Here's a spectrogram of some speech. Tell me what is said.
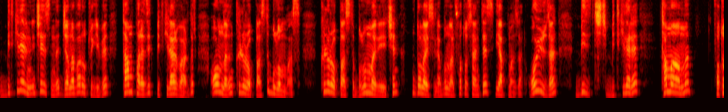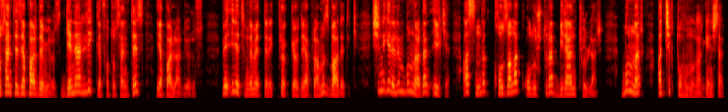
Bitkilerin içerisinde canavar otu gibi tam parazit bitkiler vardır. Onların kloroplastı bulunmaz. Kloroplastı bulunmadığı için dolayısıyla bunlar fotosentez yapmazlar. O yüzden biz bitkilere tamamı fotosentez yapar demiyoruz. Genellikle fotosentez yaparlar diyoruz. Ve iletim demetleri kök gövde yaprağımız var dedik. Şimdi gelelim bunlardan ilki. Aslında kozalak oluşturabilen türler. Bunlar açık tohumlular gençler.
